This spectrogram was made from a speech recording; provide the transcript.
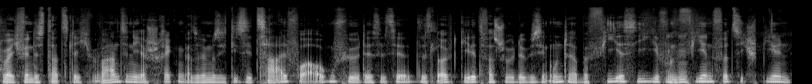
Aber ich finde es tatsächlich wahnsinnig erschreckend. Also wenn man sich diese Zahl vor Augen führt, das ist ja, das läuft, geht jetzt fast schon wieder ein bisschen unter, aber vier Siege von mhm. 44 Spielen.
